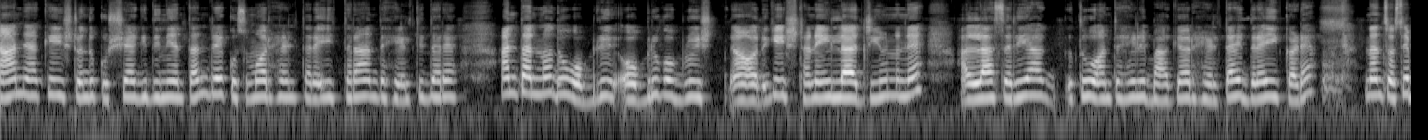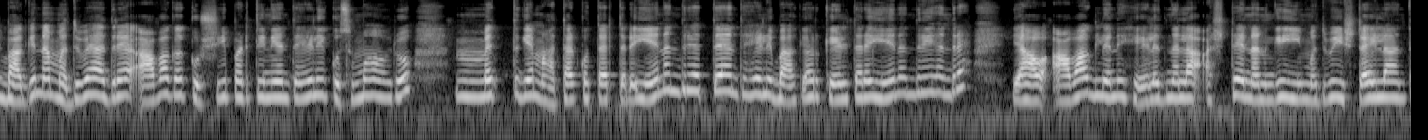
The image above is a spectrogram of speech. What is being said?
ನಾನು ಯಾಕೆ ಇಷ್ಟೊಂದು ಖುಷಿಯಾಗಿದ್ದೀನಿ ಅಂತಂದರೆ ಕುಸುಮ ಅವ್ರು ಹೇಳ್ತಾರೆ, ಈ ಥರ ಅಂತ ಹೇಳ್ತಿದ್ದಾರೆ ಅಂತ ಅನ್ನೋದು ಒಬ್ರಿ, ಒಬ್ರಿಗೊಬ್ರು ಇಷ್ಟ ಅವರಿಗೆ ಇಷ್ಟನೇ ಇಲ್ಲ. ಜೀವನನೇ ಅಲ್ಲ ಸರಿಯಾಗದು ಅಂತ ಹೇಳಿ ಭಾಗ್ಯ ಅವ್ರು ಹೇಳ್ತಾ ಇದ್ದರೆ ಈ ಕಡೆ ನನ್ನ ಸೊಸೆ ಭಾಗ್ಯನ ಮದುವೆ ಆದರೆ ಆವಾಗ ಖುಷಿ ಪಡ್ತೀನಿ ಅಂತ ಹೇಳಿ ಕುಸುಮ ಅವರು ಮೆತ್ತಗೆ ಮಾತಾಡ್ಕೊತಾ ಇರ್ತಾರೆ, ಏನಂದ್ರಿ ಅತ್ತೆ? ಅಂತ ಹೇಳಿ ಭಾಗ್ಯ ಅವ್ರು ಕೇಳ್ತಾರೆ, ಏನಂದ್ರಿ? ಅಂದರೆ, ಯಾವ ಆವಾಗಲೇ ಹೇಳಿದ್ನಲ್ಲ, ಅಷ್ಟೇ ನನಗೆ ಈ ಮದುವೆ ಇಷ್ಟ ಇಲ್ಲ ಅಂತ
